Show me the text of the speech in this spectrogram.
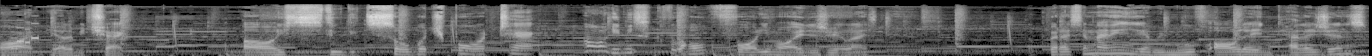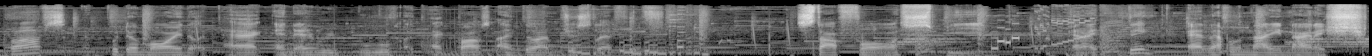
Oh, yeah, let me check. Oh, he still needs so much more tech. Oh, he needs a 40 more, I just realized. But at the same time, I think you can remove all the intelligence buffs put them more into attack and then remove attack buffs until I'm just left with stuff for speed. And I think at level 99 I should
